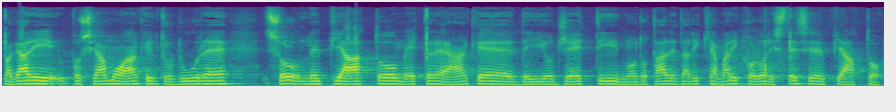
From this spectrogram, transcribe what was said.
magari possiamo anche introdurre solo nel piatto, mettere anche degli oggetti in modo tale da richiamare i colori stessi del piatto,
